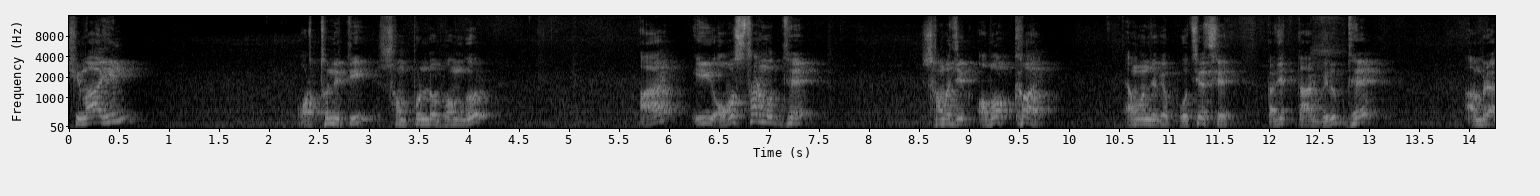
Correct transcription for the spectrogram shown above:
সীমাহীন অর্থনীতি সম্পূর্ণ ভঙ্গুর আর এই অবস্থার মধ্যে সামাজিক অবক্ষয় এমন জায়গায় পৌঁছেছে, কাজে তার বিরুদ্ধে আমরা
